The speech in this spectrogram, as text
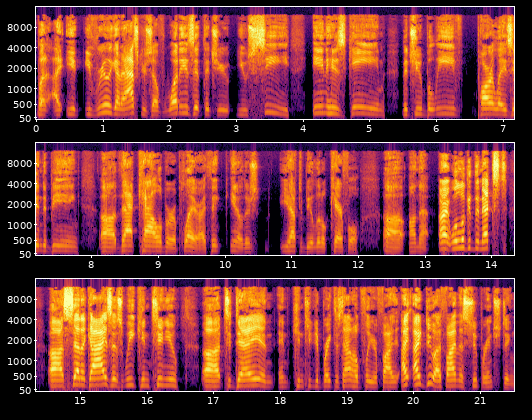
but I, you, you've really got to ask yourself, what is it that you you see in his game that you believe parlays into being uh, that caliber of player. I think you know there's you have to be a little careful uh, on that. All right, we'll look at the next uh, set of guys as we continue uh, today and, and continue to break this down. Hopefully, you're finding. I, I do. I find this super interesting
